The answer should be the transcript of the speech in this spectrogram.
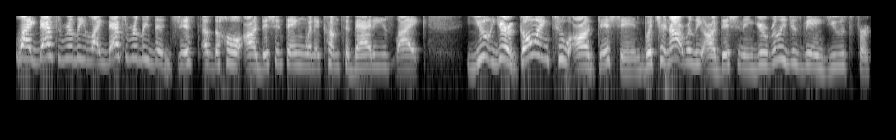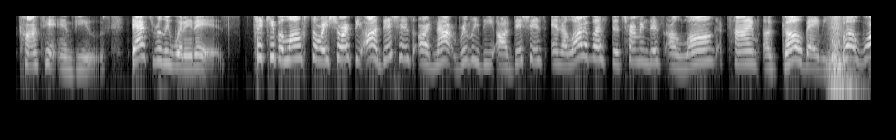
Like that's really like that's really the gist of the whole audition thing when it comes to baddies like you you're going to audition but you're not really auditioning you're really just being used for content and views that's really what it is to keep a long story short, the auditions are not really the auditions, and a lot of us determined this a long time ago, baby. But word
